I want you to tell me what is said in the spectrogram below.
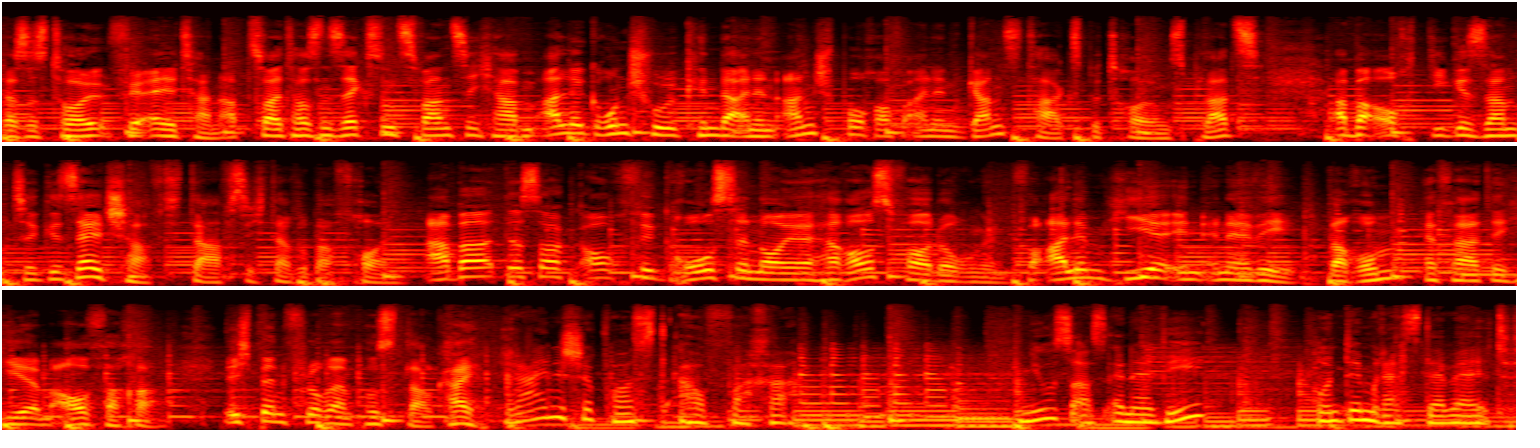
Das ist toll für Eltern. Ab 2026 haben alle Grundschulkinder einen Anspruch auf einen Ganztagsbetreuungsplatz, aber auch die gesamte Gesellschaft darf sich darüber freuen. Aber das sorgt auch für große neue Herausforderungen, vor allem hier in NRW. Warum, erfahrt ihr hier im Aufwacher. Ich bin Florian Pustlauk. Hi. Rheinische Post Aufwacher. News aus NRW und dem Rest der Welt.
